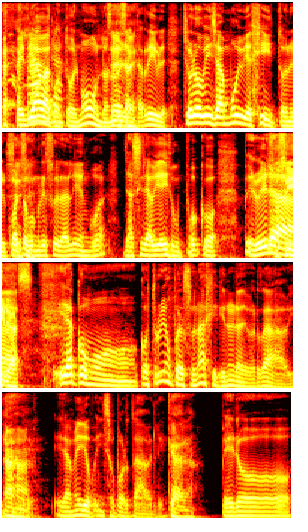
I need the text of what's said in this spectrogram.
Peleaba Ah, mira. con todo el mundo, no Sí, era sí. terrible. Yo lo vi ya muy viejito en el cuarto sí. Congreso de la Lengua, ya se le había ido un poco, pero era, era como construir un personaje que no era de verdad, era medio insoportable. Claro. Pero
